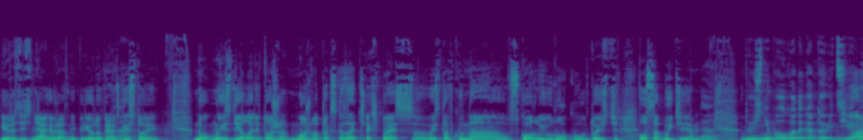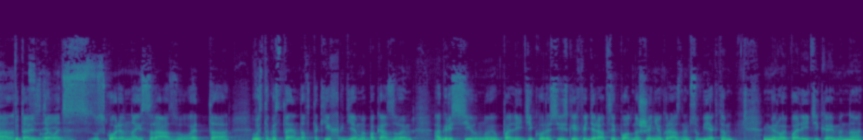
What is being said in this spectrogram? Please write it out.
и разъясняли разные периоды украинской да. истории. Ну, мы сделали тоже, можно так сказать, экспресс-выставку на скорую руку, то есть по событиям. Да. То есть не полгода готовить. Э, а пытались сделать ускоренно и сразу. Это выставка стендов таких, где мы показываем агрессивную политику Российской Федерации по отношению к разным субъектам мировой политики, именно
